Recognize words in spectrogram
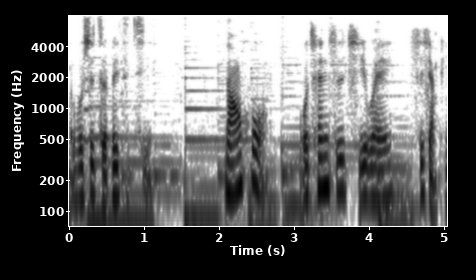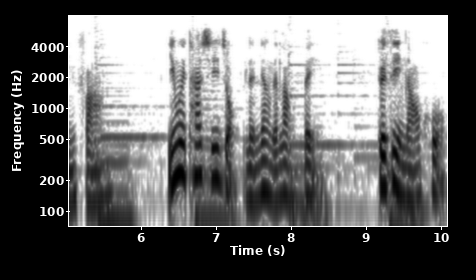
而不是责备自己。恼火。我称之其为思想贫乏，因为它是一种能量的浪费。对自己恼火，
